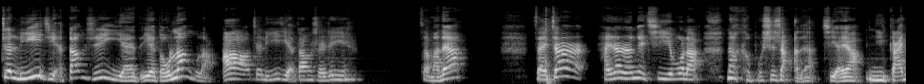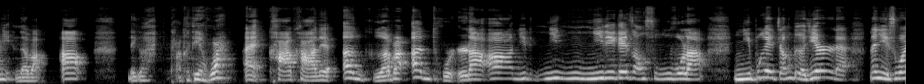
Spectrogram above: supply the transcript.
这李姐当时也也都愣了啊！这李姐当时这一怎么的？在这儿还让人给欺负了，那可不是咋的，姐呀，你赶紧的吧啊！那个打个电话，哎，咔咔的摁胳膊摁腿儿了啊！你你你得给整舒服了，你不给整得劲儿了，那你说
